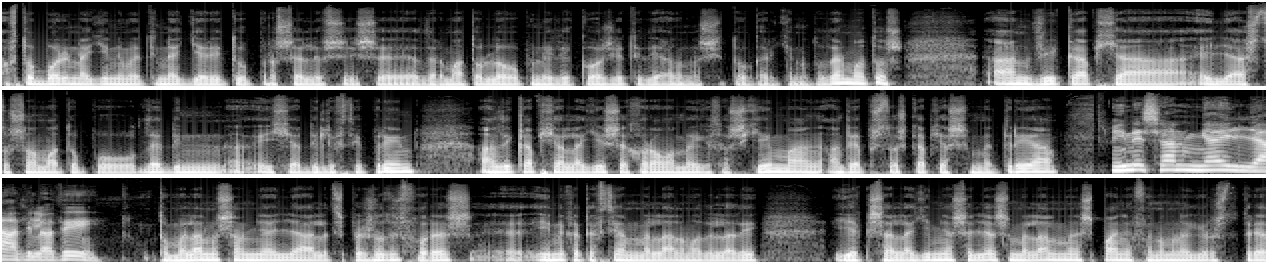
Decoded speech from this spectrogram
Αυτό μπορεί να γίνει με την έγκαιρη του προσέλευση σε δερματολόγο που είναι ειδικός για τη διάγνωση των καρκίνων του δέρματος. Αν δει κάποια ελιά στο σώμα του που δεν την είχε αντιληφθεί πριν, αν δει κάποια αλλαγή σε χρώμα, μέγεθος, σχήμα, αν διαπιστώσει κάποια συμμετρία. Είναι σαν μια ελιά δηλαδή. Το μελάνο σαν μια ελιά, αλλά τις περισσότερες φορές ε, είναι κατευθείαν μελάνωμα. Δηλαδή η εξαλλαγή μιας ελιάς σε μελάνωμα είναι σπάνιο φαινόμενο γύρω στο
